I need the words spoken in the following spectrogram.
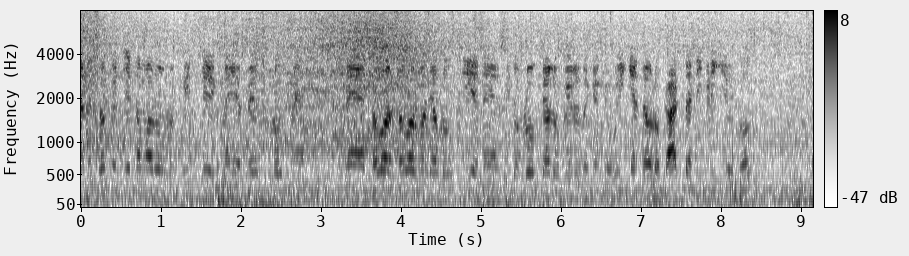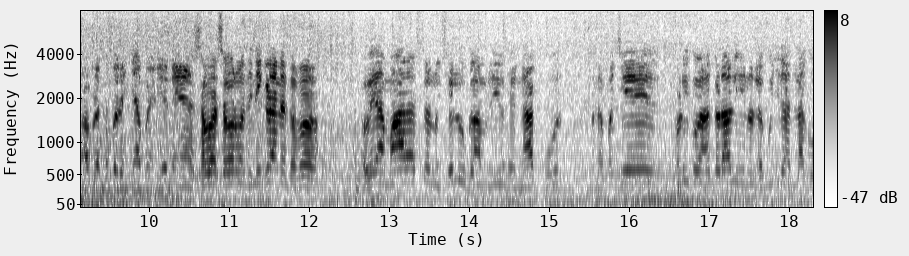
અને સ્વાગત છે તમારો આપણો છે, એક નયા ફેસ બ્લોગને અને સવાર સવારમાં જ આપણે ઉઠીએ અને સીધો બ્લોગ ચાલુ કર્યો હતો કેમ કે હોઈ ગયા તો ઘાટતા નીકળી ગયો હતો. આપણે ખબર જ ક્યાં પડી અને સવાર સવારમાંથી નીકળ્યા ને તો હવે આ મહારાષ્ટ્રનું છેલ્લું ગામ રહ્યું છે નાગપુર. અને પછી થોડીક આગળ આવીને એટલે ગુજરાત લાગુ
